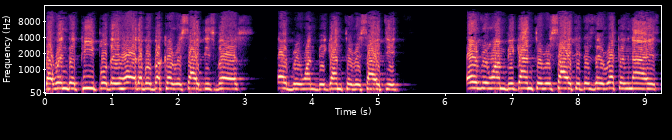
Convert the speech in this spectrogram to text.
that when the people they heard Abu Bakr recite this verse, Everyone began to recite it. Everyone began to recite it as they recognized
